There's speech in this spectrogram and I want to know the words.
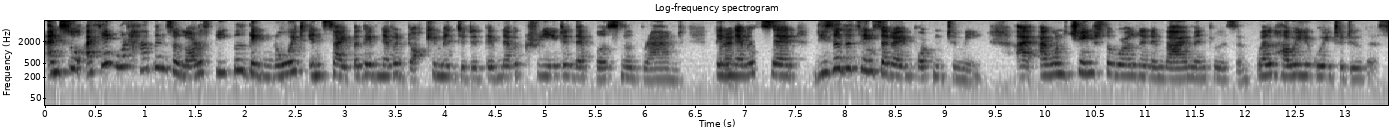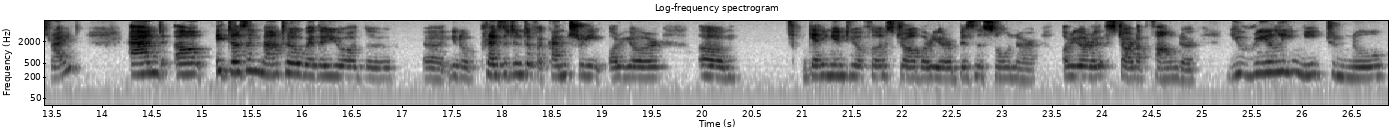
And so I think what happens a lot of people, they know it inside, but they've never documented it. They've never created their personal brand. They've right. never said, these are the things that are important to me. I, I, want to change the world in environmentalism. Well, how are you going to do this, right? And uh, it doesn't matter whether you're the uh, you know president of a country or you're um, getting into your first job or you're a business owner or you're a startup founder you really need to know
